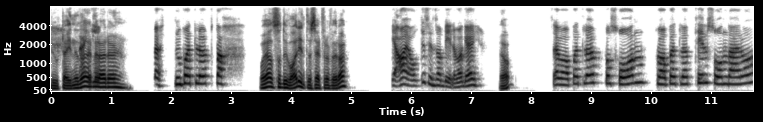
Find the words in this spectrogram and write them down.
lurt deg inn i det, eller er det Møtte på et løp, da. Å ja, så du var interessert fra før av? Ja, jeg har alltid syntes at biler var gøy. Ja. Så jeg var på et løp og så den. Var på et løp til, så den der òg.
